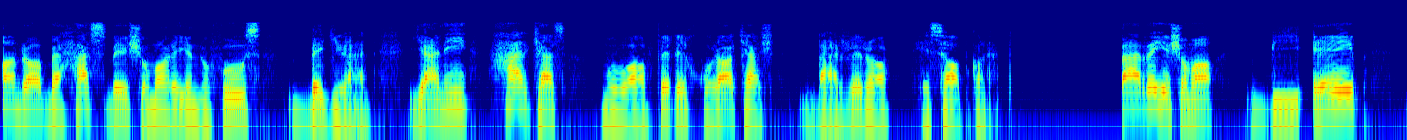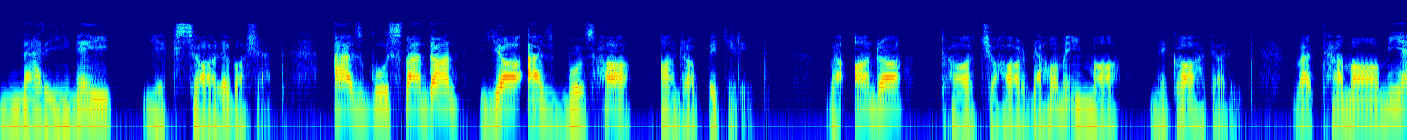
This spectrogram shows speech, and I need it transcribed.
آن را به حسب شماره نفوس بگیرند. یعنی هر کس موافق خوراکش بره را حساب کند. بره شما بی عیب نرینه یک ساله باشد. از گوسفندان یا از بزها آن را بگیرید و آن را تا چهاردهم این ماه نگاه دارید و تمامی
